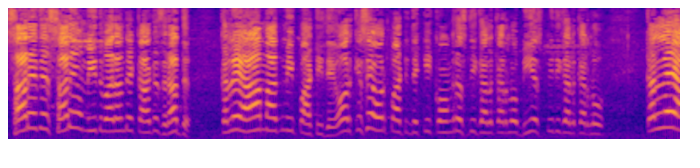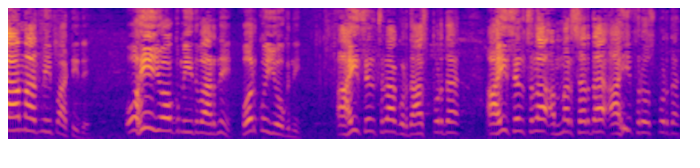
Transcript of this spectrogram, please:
ਸਾਰੇ ਦੇ ਸਾਰੇ ਉਮੀਦਵਾਰਾਂ ਦੇ ਕਾਗਜ਼ ਰੱਦ। ਕੱਲੇ ਆਮ ਆਦਮੀ ਪਾਰਟੀ ਦੇ ਔਰ ਕਿਸੇ ਹੋਰ ਪਾਰਟੀ ਦੇ, ਕੀ ਕਾਂਗਰਸ ਦੀ ਗੱਲ ਕਰ ਲਓ, ਬੀਐਸਪੀ ਦੀ ਗੱਲ ਕਰ ਲਓ, ਕੱਲੇ ਆਮ ਆਦਮੀ ਪਾਰਟੀ ਦੇ। ਉਹੀ ਯੋਗ ਉਮੀਦਵਾਰ ਨੇ, ਹੋਰ ਕੋਈ ਯੋਗ ਨਹੀਂ। ਆਹੀ ਸਿਲਸਿਲਾ ਗੁਰਦਾਸਪੁਰ ਦਾ, ਆਹੀ ਸਿਲਸਿਲਾ ਅੰਮ੍ਰਿਤਸਰ ਦਾ, ਆਹੀ ਫਿਰੋਜ਼ਪੁਰ ਦਾ।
